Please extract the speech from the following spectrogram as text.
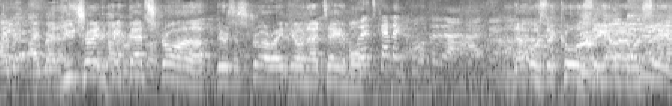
I read, I read it. You tried to pick that straw up. There's a straw right there on that table. But it's kind of cool that that happened. That was the coolest thing I've ever seen.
